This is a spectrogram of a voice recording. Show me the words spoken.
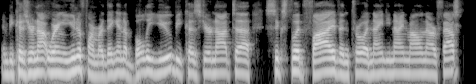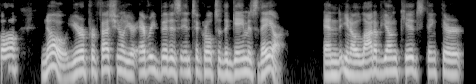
and because you're not wearing a uniform are they going to bully you because you're not uh, six foot five and throw a 99 mile an hour fastball? No you're a professional. You're every bit as integral to the game as they are. And you know a lot of young kids think they're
